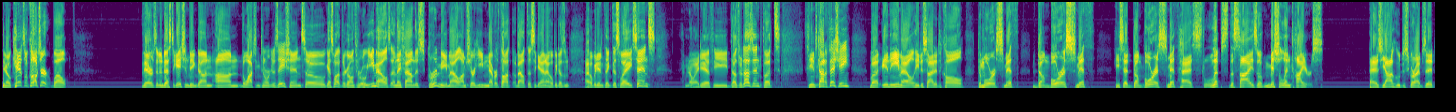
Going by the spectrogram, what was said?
You know, cancel culture. Well, there's an investigation being done on the Washington organization. So guess what? They're going through emails and they found this Gruden email. I'm sure he never thought about this again. I hope he doesn't. I hope he didn't think this way since. I have no idea if he does or doesn't, but seems kind of fishy. But in the email, he decided to call DeMaurice Smith Dumboris Smith. He said Dumboris Smith has lips the size of Michelin tires. As Yahoo describes it,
